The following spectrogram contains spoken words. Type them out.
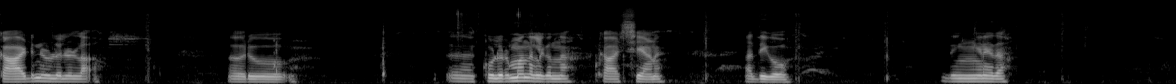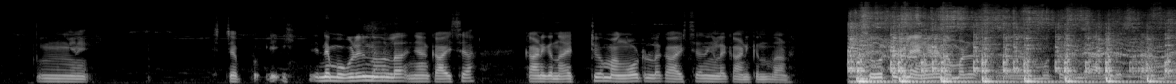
കാടിനുള്ളിലുള്ള ഒരു കുളിർമ നൽകുന്ന കാഴ്ചയാണ് അധികവും. ഇതിങ്ങനെ ഇതാ ഇങ്ങനെ സ്റ്റെപ്പ് ഇതിന്റെ മുകളിൽ നിന്നുള്ള ഞാൻ കാഴ്ച കാണിക്കുന്ന ഏറ്റവും അങ്ങോട്ടുള്ള കാഴ്ച നിങ്ങളെ കാണിക്കുന്നതാണ്. സുഹൃത്തുക്കളെ എങ്ങനെ നമ്മൾ മുത്തപ്പന്റെ അതിന്റെ സ്ഥലമായ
